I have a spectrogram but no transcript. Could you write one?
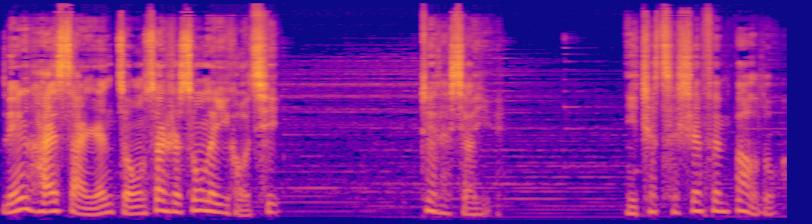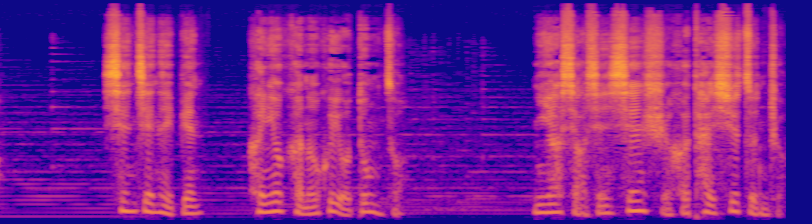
灵海散人总算是松了一口气。对了，小雨，你这次身份暴露，仙界那边很有可能会有动作，你要小心仙使和太虚尊者。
